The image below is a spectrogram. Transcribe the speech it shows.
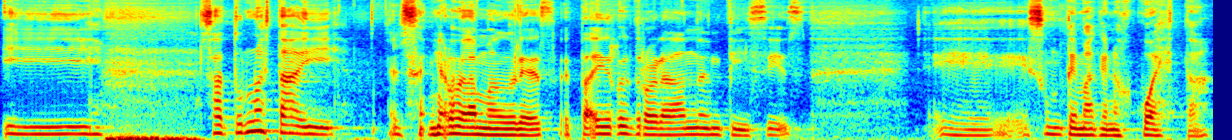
Y Saturno está ahí, el señor de la madurez, está ahí retrogradando en Pisces. Eh, es un tema que nos cuesta.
